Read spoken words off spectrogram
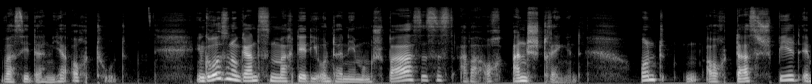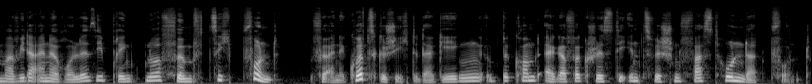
was sie dann ja auch tut. Im Großen und Ganzen macht ihr die Unternehmung Spaß, es ist aber auch anstrengend. Und auch das spielt immer wieder eine Rolle, sie bringt nur 50 Pfund. Für eine Kurzgeschichte dagegen bekommt Agatha Christie inzwischen fast 100 Pfund.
